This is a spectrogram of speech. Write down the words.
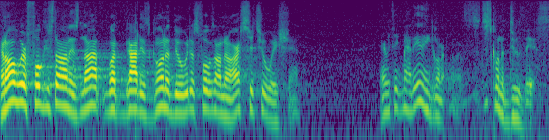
And all we're focused on is not what God is going to do, we're just focused on our situation. And we think, man, it ain't going to, it's just going to do this.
